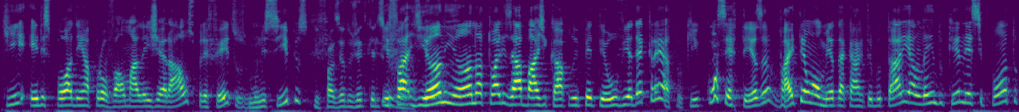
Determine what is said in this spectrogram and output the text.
que eles podem aprovar uma lei geral, os prefeitos, os municípios. E fazer do jeito que eles e quiserem. de ano em ano atualizar a base de cálculo do IPTU via decreto, que com certeza vai ter um aumento da carga tributária e além do que, nesse ponto,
